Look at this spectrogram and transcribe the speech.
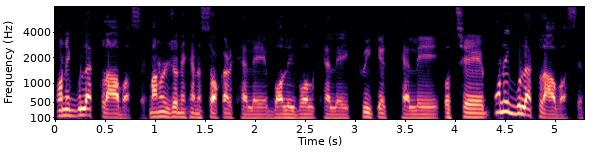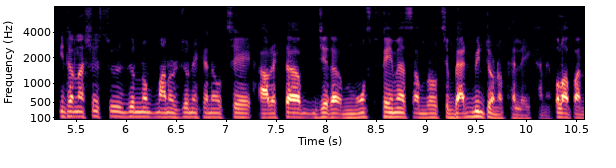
অনেকগুলা ক্লাব আছে। মানুষজন এখানে সকার খেলে ভলিবল খেলে ক্রিকেট খেলে, হচ্ছে অনেকগুলা ক্লাব আছে। ইন্টারন্যাশনাল স্টুডেন্টের জন্য মানুষজন এখানে হচ্ছে আর একটা যেটা মোস্ট ফেমাস আমরা হচ্ছে ব্যাডমিন্টনও খেলে এখানে। পোলাপান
